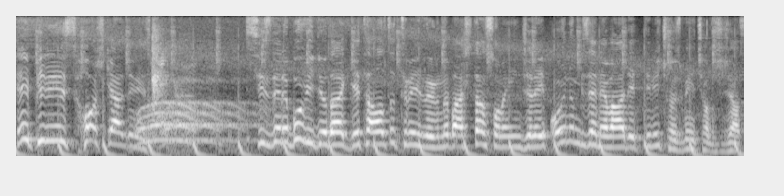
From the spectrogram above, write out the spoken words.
Hepiniz hoş geldiniz. Sizlere bu videoda GTA 6 trailerını baştan sona inceleyip oyunun bize ne vaat ettiğini çözmeye çalışacağız.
